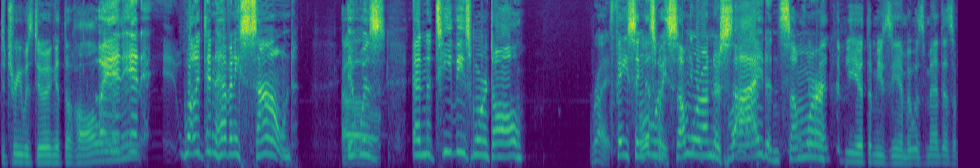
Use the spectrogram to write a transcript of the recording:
The tree was doing at the hall. It, it, well, it didn't have any sound. It was, oh. And the TVs weren't all right facing Well, this way. Some were on their side and some were. meant to be at the museum. It was meant as a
